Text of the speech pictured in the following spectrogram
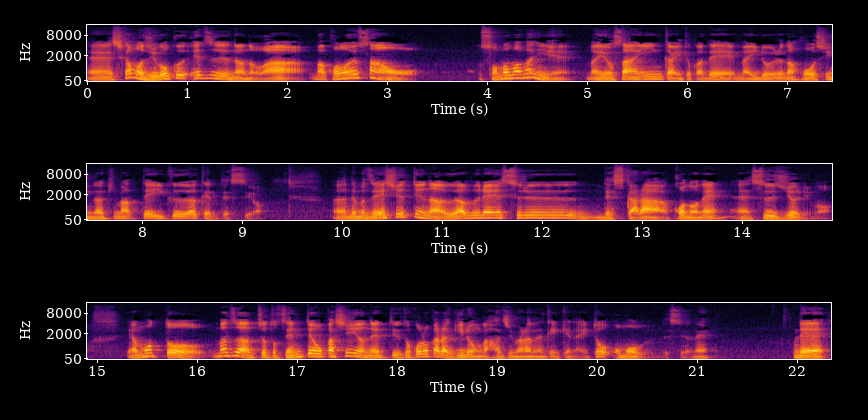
えー、しかも地獄絵図なのは、まあ、この予算をそのままにね、まあ、予算委員会とかで、まあ、いろいろな方針が決まっていくわけですよ。でも税収っていうのは上振れするんですから、このね、数字よりも。いや、もっと、まずはちょっと前提おかしいよねっていうところから議論が始まらなきゃいけないと思うんですよね。で、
